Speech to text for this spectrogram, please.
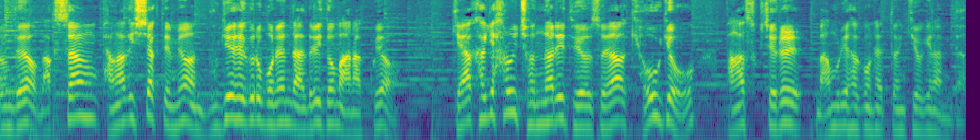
그런데요, 막상 방학이 시작되면 무계획으로 보낸 날들이 더 많았고요. 계약하기 하루 전날이 되어서야 겨우겨우 방학 숙제를 마무리하곤 했던 기억이 납니다.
